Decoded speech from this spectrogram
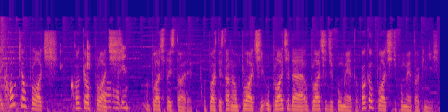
tá, e qual que é o plot? Qual que é o plot? O plot da história. O plot da história não, o plot, o plot da, o plot de Full Metal. Qual que é o plot de Full Metal Alchemist?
